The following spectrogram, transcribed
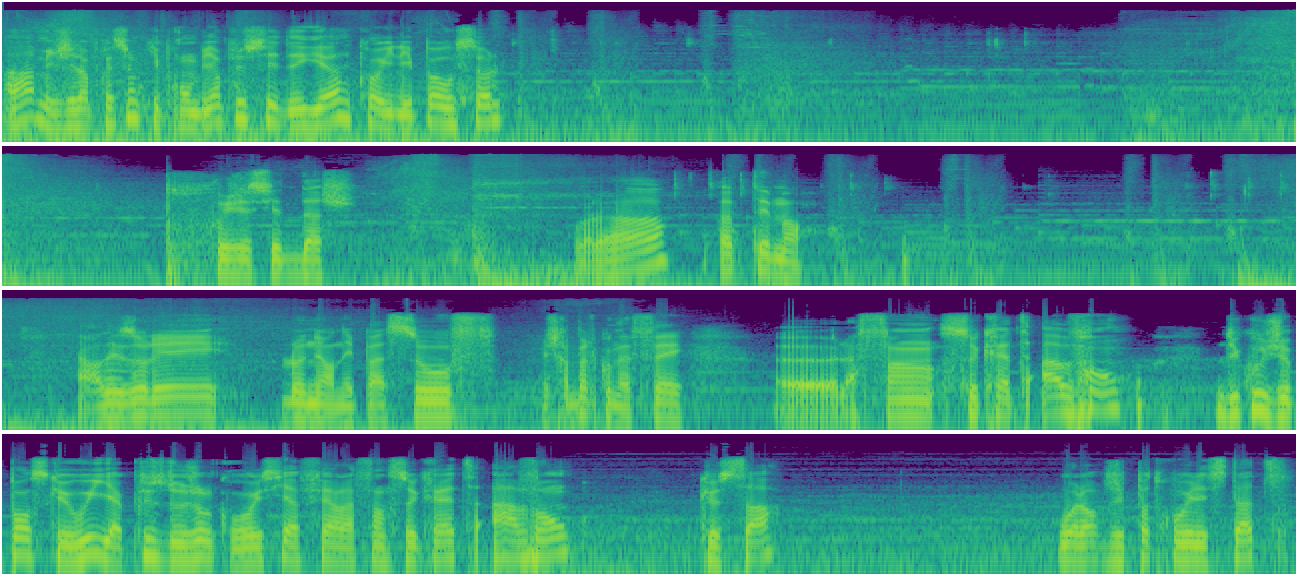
Ah mais j'ai l'impression qu'il prend bien plus ses dégâts quand il est pas au sol. Faut que j'essaie de dash. Voilà, hop t'es mort. Alors désolé, l'honneur n'est pas sauf. Mais je rappelle qu'on a fait euh, la fin secrète avant. Du coup je pense que oui, il y a plus de gens qui ont réussi à faire la fin secrète avant que ça. Ou alors j'ai pas trouvé les stats.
